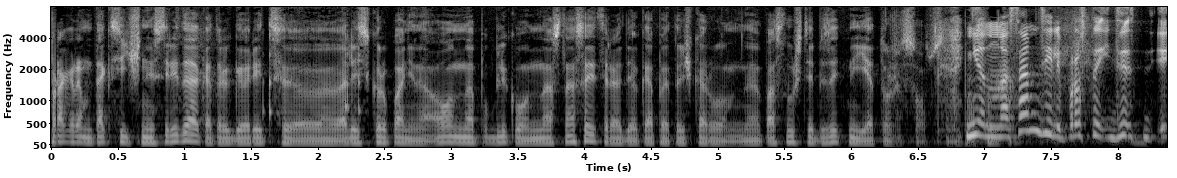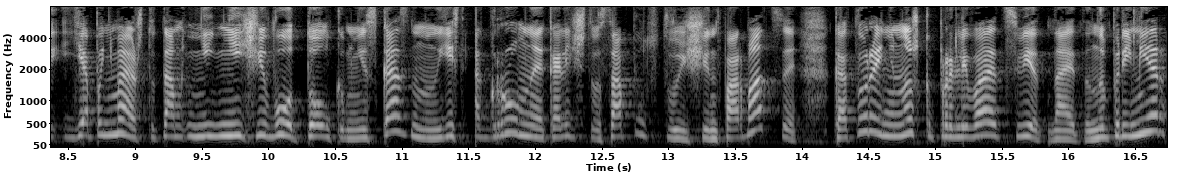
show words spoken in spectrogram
программы «Токсичная среда», который говорит э, Олеся Крупанина, он опубликован у нас на сайте radiokp.ru. Послушайте обязательно, я тоже, собственно. Не, ну на самом деле, просто я понимаю, что там ни- ничего толком не сказано, но есть огромное количество сопутствующей информации, которая немножко проливает свет на это. Например,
